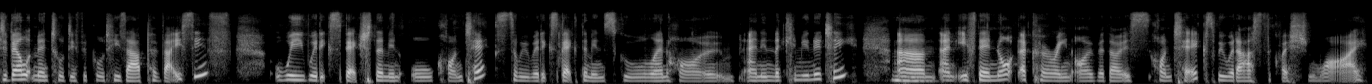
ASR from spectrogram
developmental difficulties are pervasive. We would expect them in all contexts. So we would expect them in school and home and in the community. Mm-hmm. Um, and if they're not occurring over those contexts, we would ask the question why.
